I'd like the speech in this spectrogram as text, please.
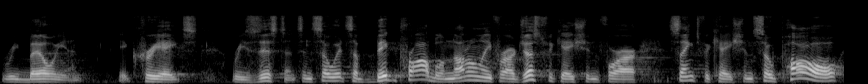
rebellion. It creates resistance. And so it's a big problem, not only for our justification, for our sanctification. So Paul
